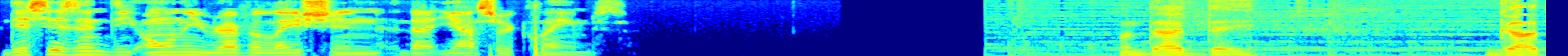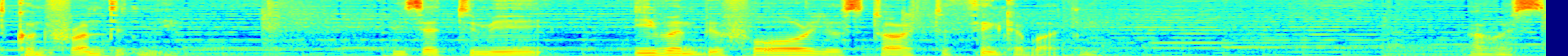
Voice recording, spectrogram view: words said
This isn't the only revelation that Yasser claims. On that day, God confronted me. He said to me, Even before you start to think about me, I was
